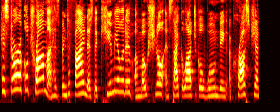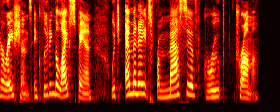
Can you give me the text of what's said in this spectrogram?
Historical trauma has been defined as the cumulative emotional and psychological wounding across generations, including the lifespan, which emanates from massive group trauma.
